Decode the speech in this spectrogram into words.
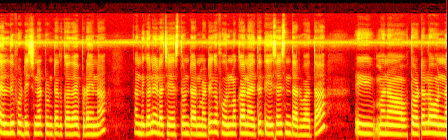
హెల్దీ ఫుడ్ ఇచ్చినట్టు ఉంటుంది కదా ఎప్పుడైనా. అందుకని ఇలా చేస్తుంటా అనమాట ఇక ఫుల్ మకాన్ అయితే తీసేసిన తర్వాత ఈ మన తోటలో ఉన్న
